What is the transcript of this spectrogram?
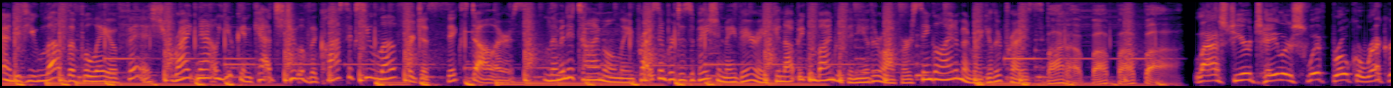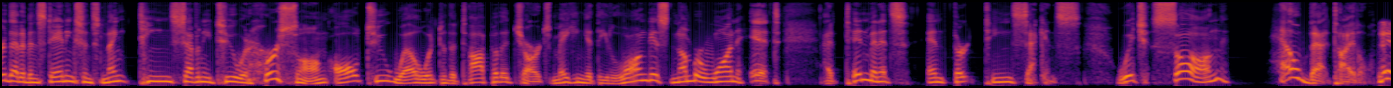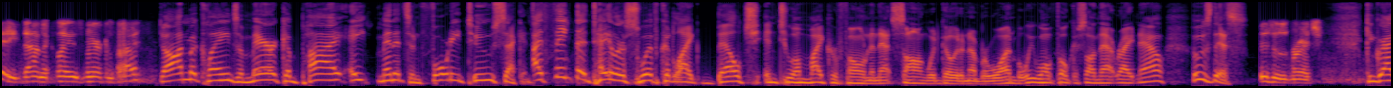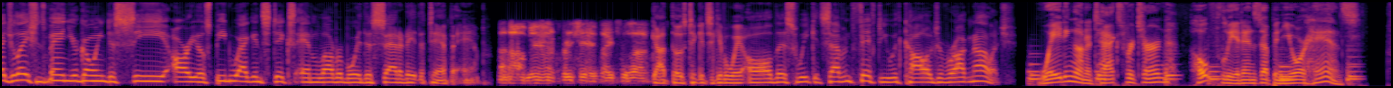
And if you love the Filet-O-Fish, right now you can catch two of the classics you love for just $6. Limited time only. Price and participation may vary. Cannot be combined with any other offer. Single item at regular price. Ba da ba ba ba. Last year, Taylor Swift broke a record that had been standing since 1972 when her song, All Too Well, went to the top of the charts, making it the longest number one hit at 10 minutes and 13 seconds. Which song held that title? Hey, Don McLean's American Pie. Don McLean's American Pie, 8 minutes and 42 seconds. I think that Taylor Swift could like belch into a microphone and that song would go to number one, but we won't focus on that right now. Who's this? This is Rich. Congratulations, man. You're going to see REO Speedwagon Styx and Loverboy this Saturday at the Tampa Amp. Oh, man, I appreciate it. Thanks a lot. Got those tickets to give away all this week at 750 with College of Rock Knowledge. Waiting on a tax return? Hopefully it ends up in your hands.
